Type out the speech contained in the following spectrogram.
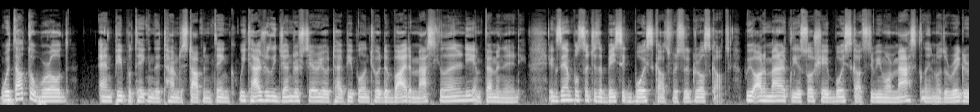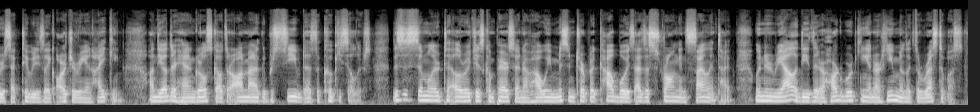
Without the world and people taking the time to stop and think, we casually gender stereotype people into a divide of masculinity and femininity. Examples such as a basic Boy Scouts versus Girl Scouts. We automatically associate Boy Scouts to be more masculine with rigorous activities like archery and hiking. On the other hand, Girl Scouts are automatically perceived as the cookie sellers. This is similar to Ehrlich's comparison of how we misinterpret cowboys as a strong and silent type, when in reality they are hardworking and are human like the rest of us.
